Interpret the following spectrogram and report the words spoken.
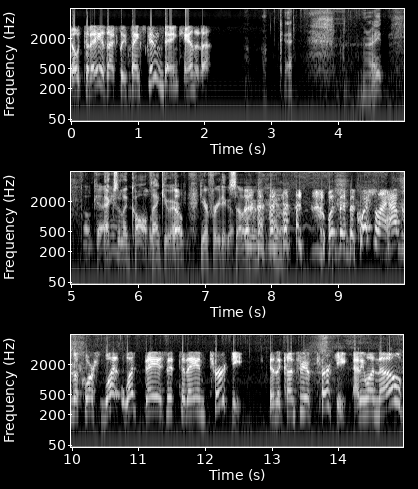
oh, today is actually Thanksgiving Day in Canada. Okay. All right. Okay. Excellent call. Thank you, Eric. You're free to go. So you're, you're But the, the question I have is, of course, what what day is it today in Turkey, in the country of Turkey? Anyone know?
